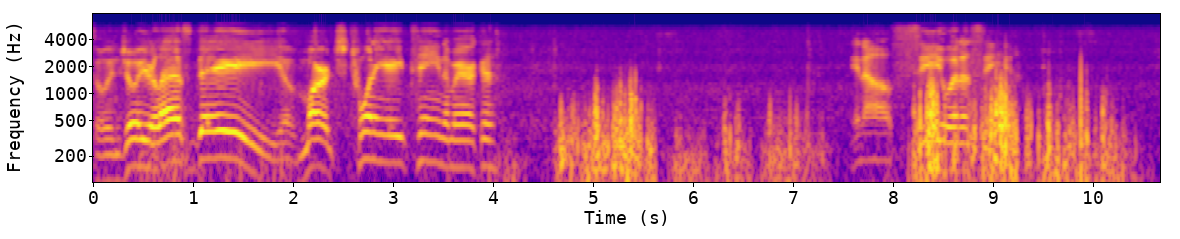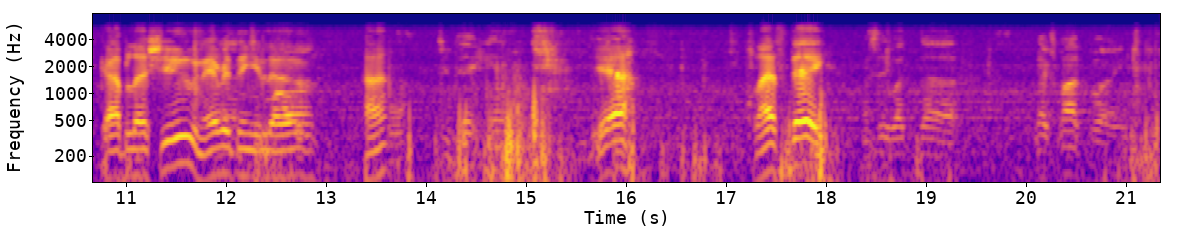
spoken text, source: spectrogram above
So enjoy your last day of March 2018, America. And I'll see you when I see you. God bless you and everything you love. Huh? Yeah. Last day. See what uh, next month brings.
